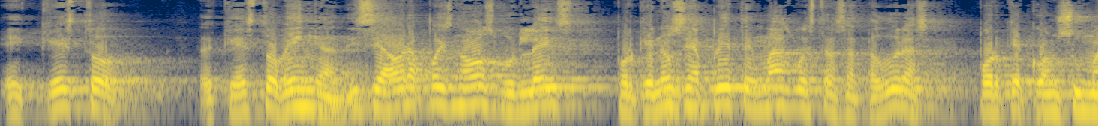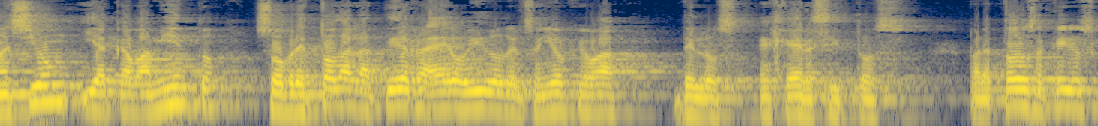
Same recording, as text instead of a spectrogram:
eh, que esto, eh, que esto venga. Dice, ahora pues no os burléis porque no se aprieten más vuestras ataduras, porque consumación y acabamiento sobre toda la tierra he oído del Señor Jehová de los ejércitos. Para todos aquellos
